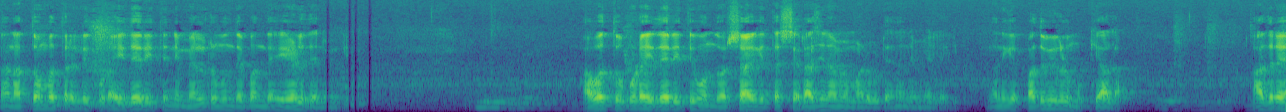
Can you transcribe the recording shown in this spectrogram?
ನಾನು ಹತ್ತೊಂಬತ್ತರಲ್ಲಿ ಕೂಡ ಇದೇ ರೀತಿ ನಿಮ್ಮೆಲ್ಲರ ಮುಂದೆ ಬಂದೆ ಹೇಳಿದೆ ನಿಮಗೆ. ಅವತ್ತು ಕೂಡ ಇದೇ ರೀತಿ ಒಂದು ವರ್ಷ ಆಗಿತ್ತಷ್ಟೇ ರಾಜೀನಾಮೆ ಮಾಡಿಬಿಟ್ಟೆ ನಾನು ಎಂ ಎಲ್ ನನಗೆ ಪದವಿಗಳು ಮುಖ್ಯ ಅಲ್ಲ. ಆದರೆ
